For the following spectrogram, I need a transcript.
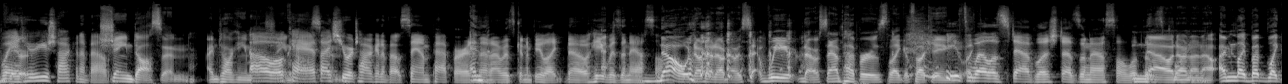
wait, They're- who are you talking about? Shane Dawson. I'm talking about. oh, Shane okay. I thought you were talking about Sam Pepper, and, And- then I was going to be like, no, he was an asshole. No, no, no, no, no. Sa- We no. Sam Pepper is like a fucking. He's like, well established as an asshole. No, no, no, no. I mean, like, but like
